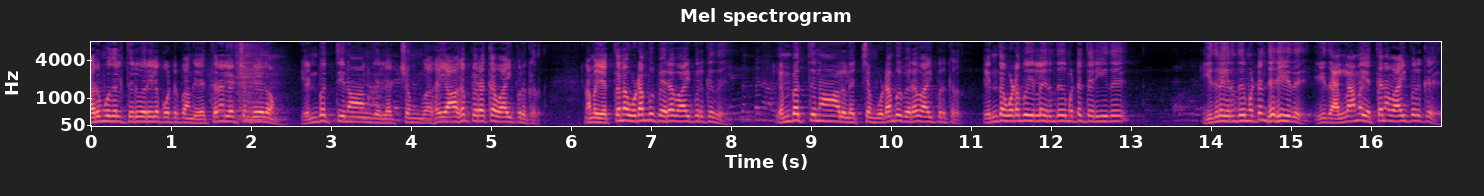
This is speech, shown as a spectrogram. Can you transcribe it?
கருமுதல் திருவரையில் போட்டிருப்பாங்க எத்தனை லட்சம் பேதம் எண்பத்தி நான்கு லட்சம் வகையாக பிறக்க வாய்ப்பு இருக்குது. நம்ம எத்தனை உடம்பு பெற வாய்ப்பு இருக்குது? எண்பத்தி நாலு லட்சம் உடம்பு பெற வாய்ப்பு இருக்கிறது எந்த உடம்பு இல்லை இருந்தது மட்டும் தெரியுது? இதில் இருந்தது மட்டும் தெரியுது. இது அல்லாமல் எத்தனை வாய்ப்பு இருக்குது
